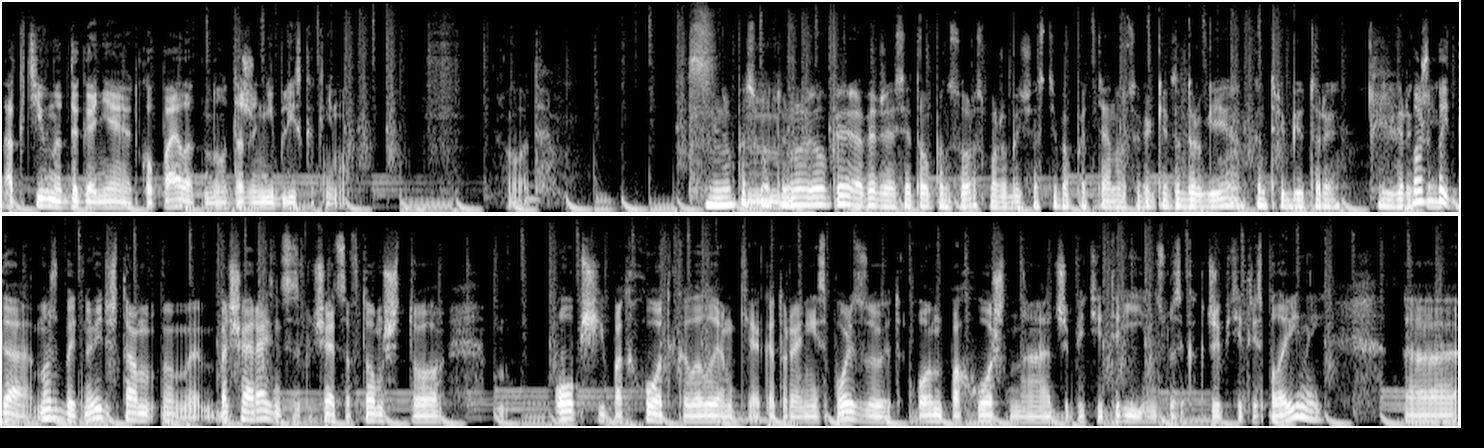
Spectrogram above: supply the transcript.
активно догоняют Copilot, но даже не близко к нему. Вот. Ну, посмотрим. Mm. Ну, опять же, если это open source, может быть, сейчас типа подтянутся какие-то другие контрибьюторы, игроки. Может быть, да, может быть. Но видишь, там большая разница заключается в том, что общий подход к LLM, который они используют, он похож на GPT-3, ну, в смысле, как GPT-3,5, э,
